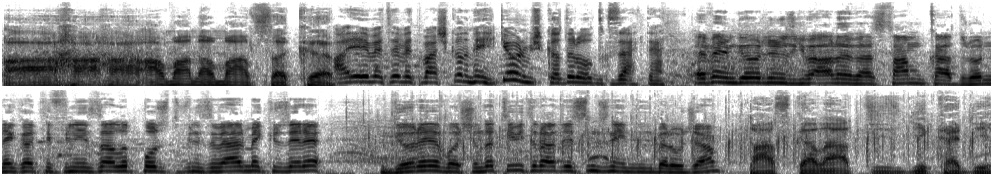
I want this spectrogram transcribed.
Aha aman aman sakın. Ay evet evet başkanım eh, görmüş kadar olduk zaten. Efendim gördüğünüz gibi Aragaz tam kadro. Negatifinizi alıp pozitifinizi vermek üzere görev başında. Twitter adresimiz neydi Dilber hocam? Pascal çizgi Kadir.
